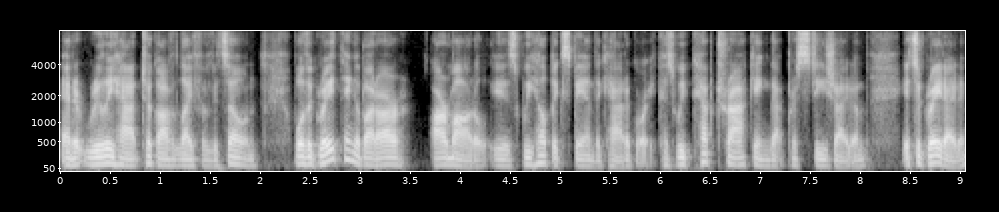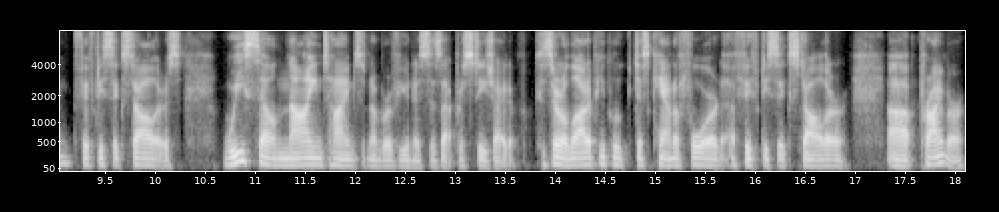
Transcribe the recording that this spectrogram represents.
and it really had took off a life of its own. Well, the great thing about our our model is we help expand the category because we've kept tracking that prestige item. It's a great item, $56. We sell nine times the number of units as that prestige item because there are a lot of people who just can't afford a $56 uh, primer.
